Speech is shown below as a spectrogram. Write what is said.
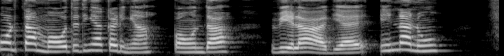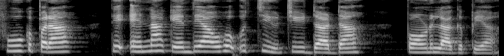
ਹੁਣ ਤਾਂ ਮੌਤ ਦੀਆਂ ਘੜੀਆਂ ਪਾਉਣ ਦਾ ਵੇਲਾ ਆ ਗਿਆ ਹੈ ਇਹਨਾਂ ਨੂੰ ਫੂਕ ਪਰਾਂ ਤੇ ਇਹਨਾਂ ਕਹਿੰਦਿਆਂ ਉਹ ਉੱਚੀ ਉੱਚੀ ਡਾਡਾਂ ਪਾਉਣ ਲੱਗ ਪਿਆ।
